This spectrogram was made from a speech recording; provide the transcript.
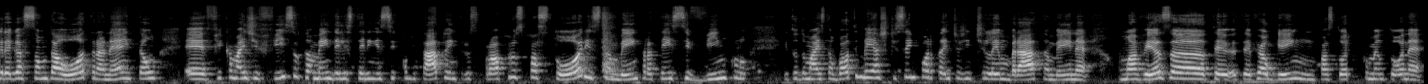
congregação da outra, né? Então é, fica mais difícil também deles terem esse contato entre os próprios pastores também, para ter esse vínculo e tudo mais. Então, volta e meia, acho que isso é importante a gente lembrar também, né? Uma vez uh, teve, teve alguém, um pastor, que comentou, né?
